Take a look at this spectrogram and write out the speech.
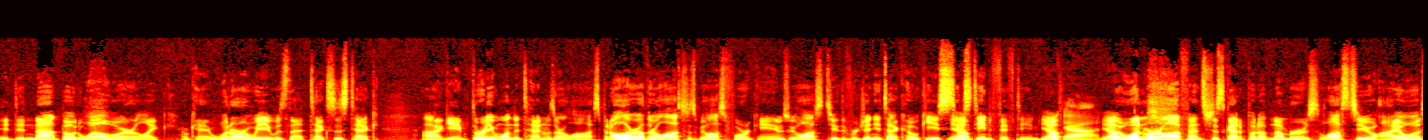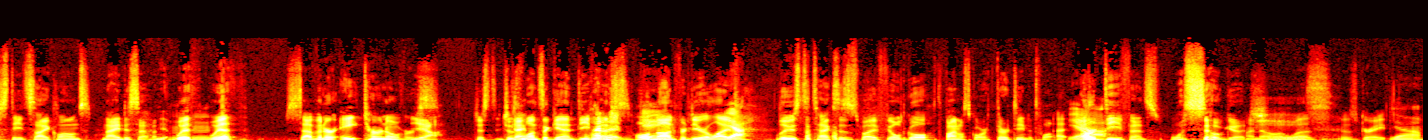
it did not bode well. Where like, okay, what are we? Was that Texas Tech uh, game? Thirty-one to ten was our loss, but all our other losses, we lost four games. We lost to the Virginia Tech Hokies, sixteen to fifteen. Yep. Yeah. Yep. The one where offense just got to put up numbers. Lost to Iowa State Cyclones, nine to seven. With with seven or eight turnovers. Yeah, just just Okay. once again, defense holding game. on for dear life. Yeah. Lose to Texas by a field goal. Final score thirteen to twelve. Uh, Yeah. Our defense was so good. I know it was. It was great. Yeah.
